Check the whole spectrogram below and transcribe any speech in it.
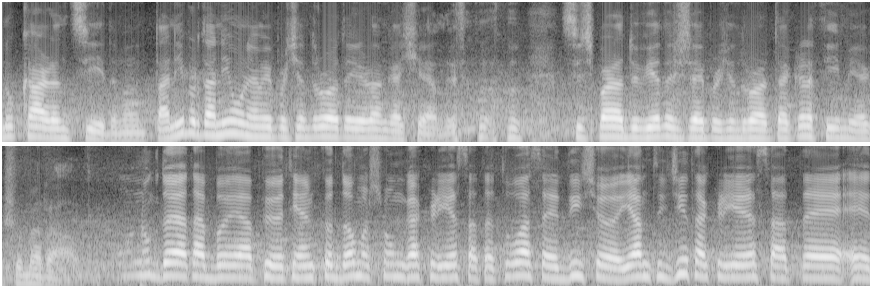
Nuk ka rëndësi, domethënë tani për tani unë jam i përqendruar te I rënë nga qielli. Siç para dy vjetësh isha i përqendruar tek Rrethimi e kështu me radhë. Unë nuk doja ta bëja pyetjen kë do më shumë nga krijesat e tua, se e di që janë të gjitha krijesat e, e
